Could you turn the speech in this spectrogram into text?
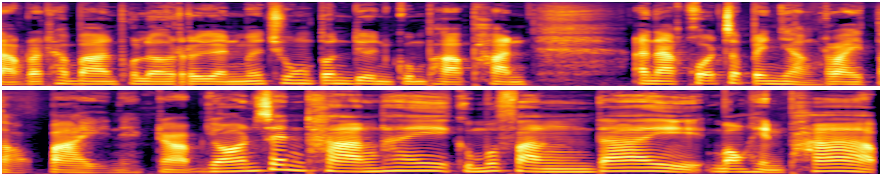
จากรัฐบาลพลเรือนเมื่อช่วงต้นเดือนกุมภาพันธ์ อนาคตจะเป็นอย่างไรต่อไปนะครับย้อนเส้นทางให้คุณผู้ฟังได้มองเห็นภาพ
